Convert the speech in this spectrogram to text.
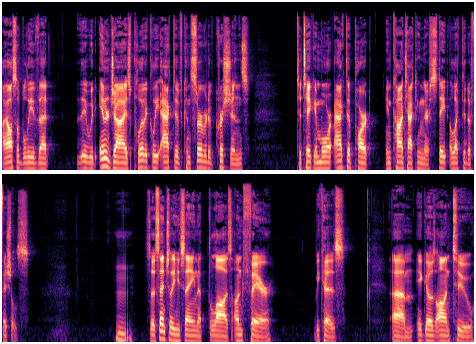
I also believe that they would energize politically active conservative Christians to take a more active part in contacting their state elected officials. So essentially, he's saying that the law is unfair because um, it goes on to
